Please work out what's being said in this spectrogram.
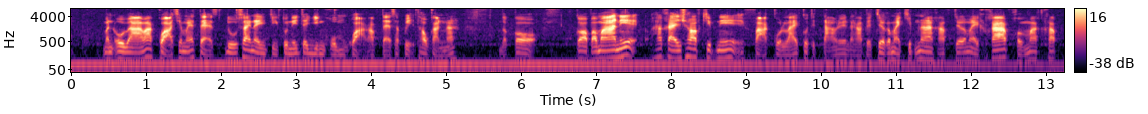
91มัน OVR มากกว่าใช่ไหมแต่ดูไส้ในจริงๆ ตัวนี้จะยิงคมกว่าครับแต่สปีดเท่ากันนะ แล้วก็ ก็ประมาณนี้ถ้าใครชอบคลิปนี้ฝากกดไลค์กดติดตามด้วยนะครับ เดี๋ยวเจอกันใหม่คลิปหน้าครับ เจอกันใหม่ครับ ขอบคุณมากครับ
